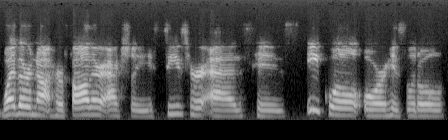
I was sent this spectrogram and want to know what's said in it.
Whether or not her father actually sees her as his equal or his little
